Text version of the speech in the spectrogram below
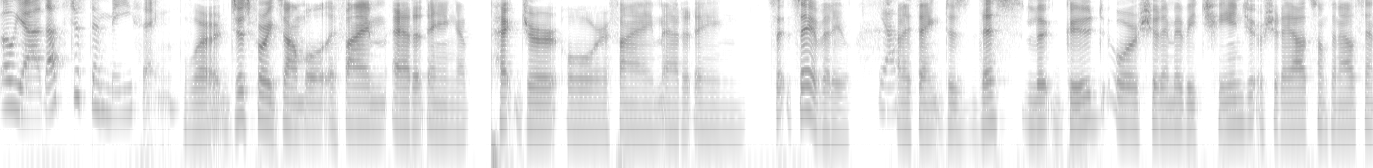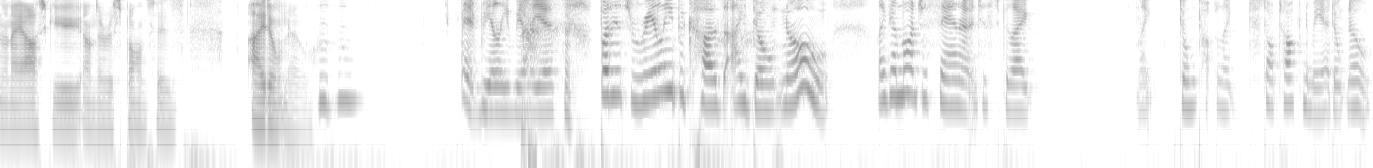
Oh yeah, that's just a me thing. where just for example if i'm editing a picture or if i'm editing say, say a video Yeah. and i think does this look good or should i maybe change it or should i add something else in and i ask you and the response is i don't know hmm It really, really is. but it's really because I don't know. Like I'm not just saying it just to be like, like don't talk, like stop talking to me. I don't know.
